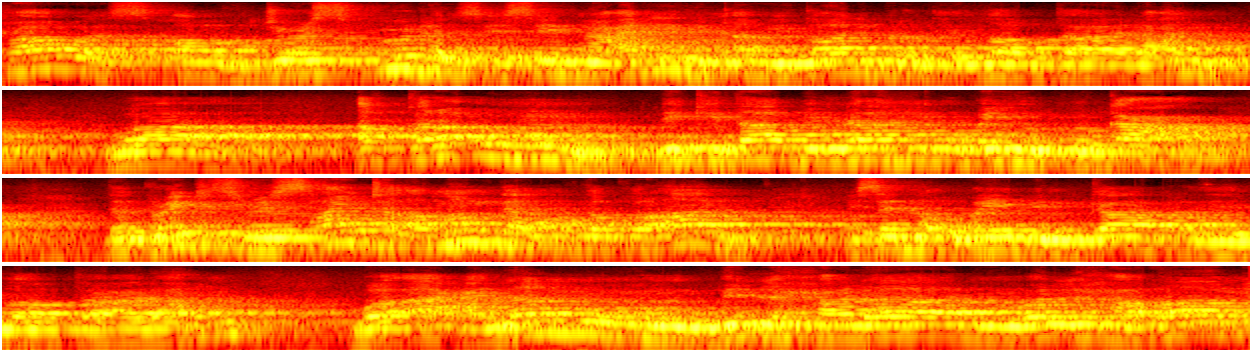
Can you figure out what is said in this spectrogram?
prowess of jurisprudence is Sayyidina Ali bin Abi Talib radiallahu ta'ala anhu. وأقرأهم لكتاب الله أبي بن كعب The greatest reciter among them of the Quran is Sayyidina Ubay bin Ka'b radiallahu ta'ala anhu. وأعلمهم بالحلال والحرام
